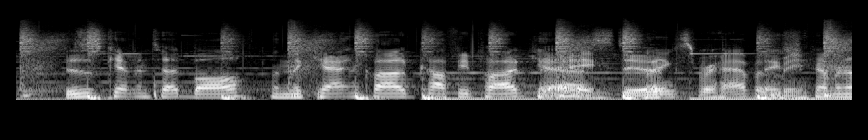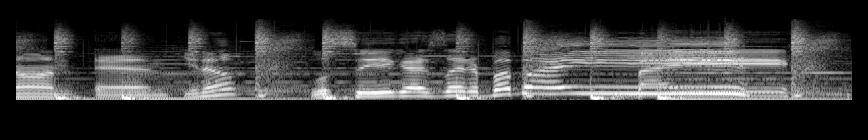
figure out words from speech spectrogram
this is Kevin Tudball from the Cat and Cloud Coffee Podcast. Hey, dude. thanks for having Thanks me. for coming on, and you know we'll see you guys later. Bye bye. Bye.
